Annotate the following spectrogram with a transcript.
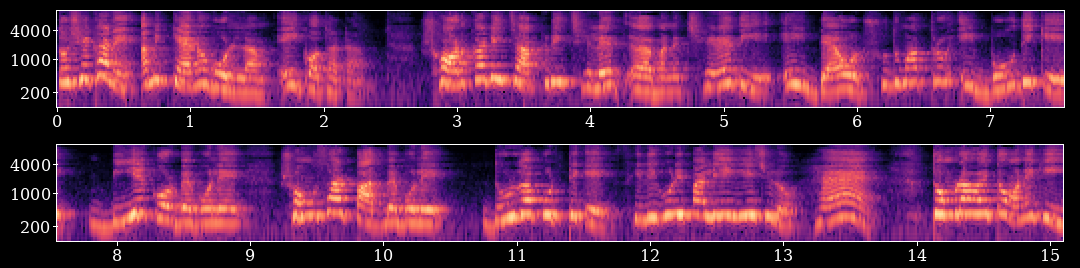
তো সেখানে আমি কেন বললাম এই কথাটা? সরকারি চাকরি ছেলে মানে ছেড়ে দিয়ে এই দেওর শুধুমাত্র এই বৌদিকে বিয়ে করবে বলে, সংসার পাতবে বলে দুর্গাপুর থেকে শিলিগুড়ি পালিয়ে গিয়েছিল? হ্যাঁ তোমরা হয়তো অনেকেই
